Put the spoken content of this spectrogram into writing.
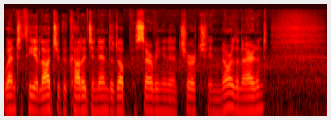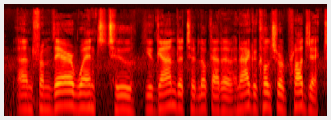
went to theological college, and ended up serving in a church in Northern Ireland. And from there, went to Uganda to look at a, an agricultural project.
